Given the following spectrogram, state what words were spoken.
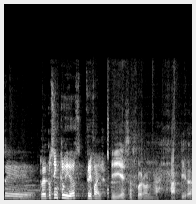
eh, retos incluidos Free Fire. Y esas fueron las rápidas.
